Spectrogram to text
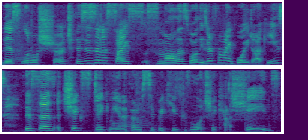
this little shirt. This is in a size small as well. These are for my boy doggies. This says a chick dig me and I thought it was super cute because the little chick has shades.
